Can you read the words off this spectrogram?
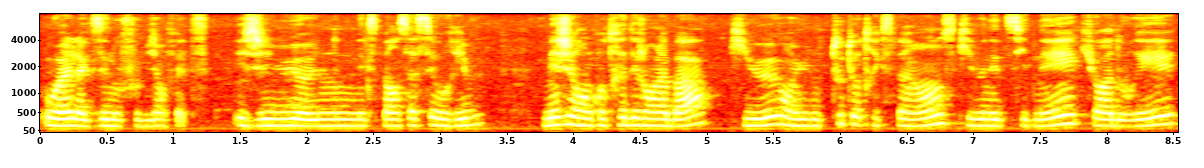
ouais, la xénophobie en fait. Et j'ai eu euh, une, expérience assez horrible. Mais j'ai rencontré des gens là-bas qui, eux, ont eu une toute autre expérience, qui venaient de Sydney, qui ont adoré.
